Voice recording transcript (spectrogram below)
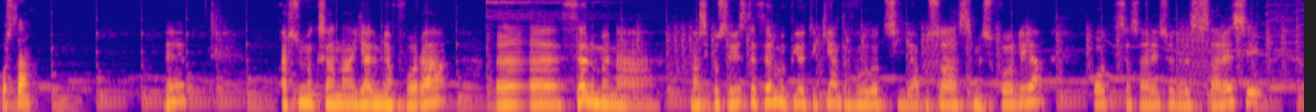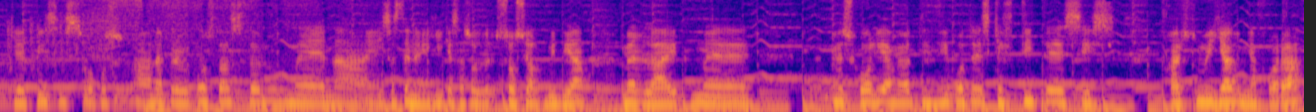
Κώστα. Ναι, ευχαριστούμε ξανά για άλλη μια φορά. Ε, θέλουμε να μας υποστηρίζετε, θέλουμε ποιοτική αντροφοδότηση από εσά με σχόλια, ό,τι σας αρέσει, ό,τι δεν σας αρέσει και επίσης όπως ανέφερε ο Κώστας θέλουμε να είσαστε ενεργοί και στα social media με like, με, με σχόλια, με οτιδήποτε σκεφτείτε εσείς. Ευχαριστούμε για άλλη μια φορά.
